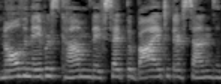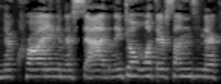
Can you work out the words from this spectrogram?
And all the neighbors come, they've said goodbye to their sons and they're crying and they're sad and they don't want their sons and their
